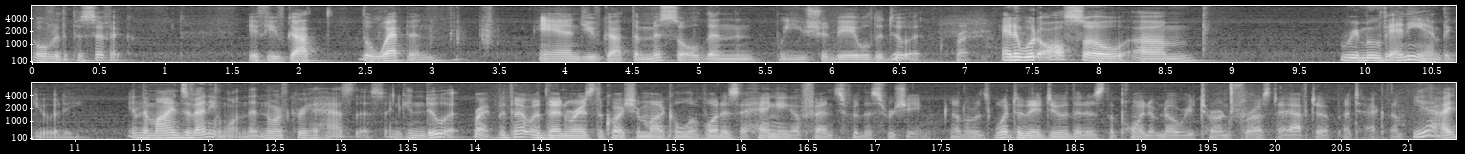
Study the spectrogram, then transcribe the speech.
over the Pacific. If you've got the weapon and you've got the missile, then you should be able to do it. Right. And it would also um, remove any ambiguity in the minds of anyone that North Korea has this and can do it. Right, but that would then raise the question, Michael, of what is a hanging offense for this regime? In other words, what do they do that is the point of no return for us to have to attack them? Yeah, I,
